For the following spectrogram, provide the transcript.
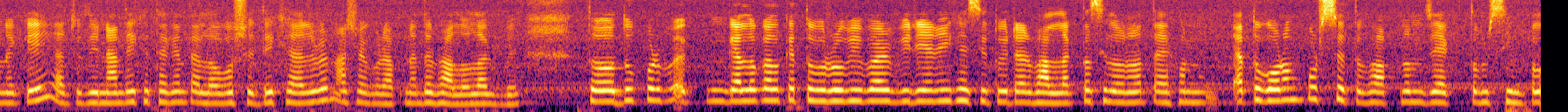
অনেকেই। আর যদি না দেখে থাকেন, তাহলে অবশ্যই দেখে আসবেন। আশা করি আপনাদের ভালো লাগবে। তো দুপুর, গেল কালকে তো রবিবার বিরিয়ানি খাইছি, তো এটা আর ভালো লাগতেছিল না। তো এখন এত গরম পড়ছে, তো ভাবলাম যে একদম সিম্পল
